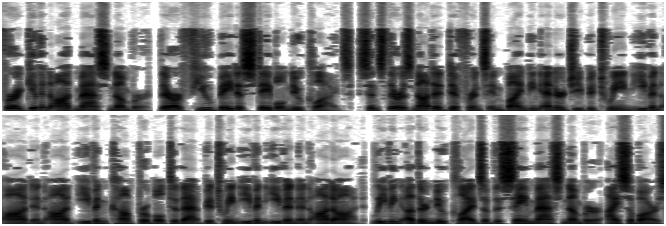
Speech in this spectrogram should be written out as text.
For a given odd mass number, there are few beta-stable nuclides, since there is not a difference in binding energy between even-odd and odd-even comparable to that between even-even and odd-odd, leaving other nuclides of the same mass number isobars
